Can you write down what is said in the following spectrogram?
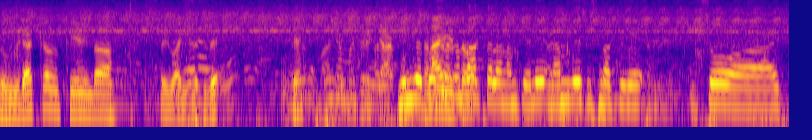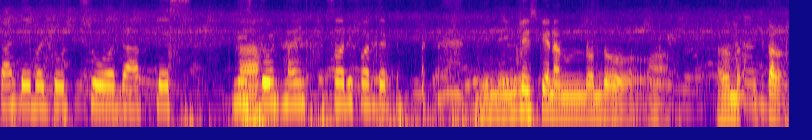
ಸೊ ವಿಡಾಕಲ್ ಕೇವಿಂದ ಸೊ ಇವಾಗ ಹೇಳಿದ್ವಿ. ಓಕೆ ನಿಮಗೆ ಚೆನ್ನಾಗಿತ್ತು. ಆಗ್ತಲ್ಲ ನಮ್ಮ ಕೈಲಿ ನಮಗೆ ಸುಸ್ತಾಗ್ತಿದೆ. So I can't able to show the place please don't mind sorry for that ನಿನ್ನ ಇಂಗ್ಲೀಷ್ಗೆ ನಂದೊಂದು ಅದೊಂದು ಇಟ್ಕೊಳ್ಳೋಣ.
